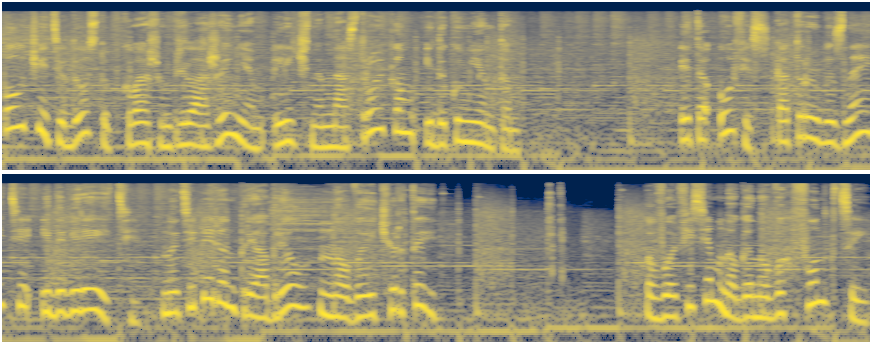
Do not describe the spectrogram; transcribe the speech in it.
получите доступ к вашим приложениям, личным настройкам и документам. Это офис, который вы знаете и доверяете, но теперь он приобрел новые черты. В офисе много новых функций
